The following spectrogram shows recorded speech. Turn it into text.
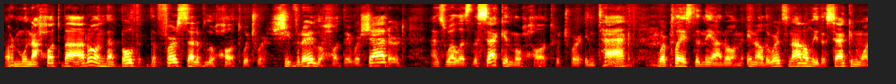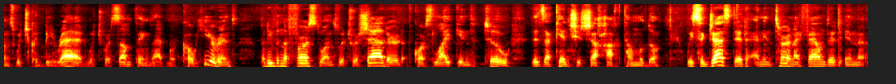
or munachot ba'aron. That both the first set of luhot, which were shivrei luhot, they were shattered as well as the second luchot, which were intact, were placed in the aron. In other words, not only the second ones, which could be read, which were something that were coherent, but even the first ones, which were shattered, of course, likened to the Zaken Shishachach Talmudo. We suggested, and in turn I found it in uh,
